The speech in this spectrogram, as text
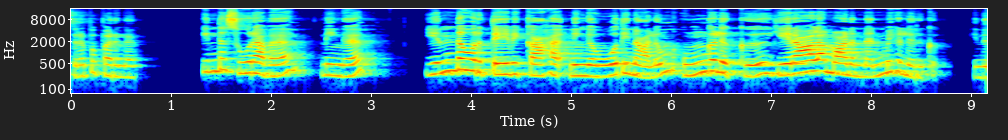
சிறப்பு பாருங்கள் இந்த சூறாவை நீங்கள் எந்த ஒரு தேவைக்காக நீங்கள் ஓதினாலும் உங்களுக்கு ஏராளமான நன்மைகள் இருக்குது இந்த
